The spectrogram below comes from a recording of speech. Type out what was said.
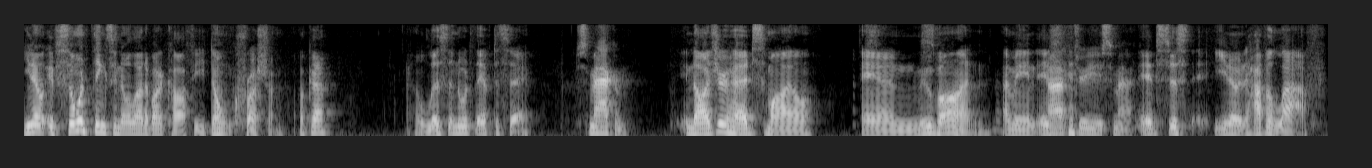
you know, if someone thinks they know a lot about coffee, don't crush them. Okay, listen to what they have to say. Smack them. Nod your head, smile, and move on. I mean, it, after you smack. it's just you know have a laugh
